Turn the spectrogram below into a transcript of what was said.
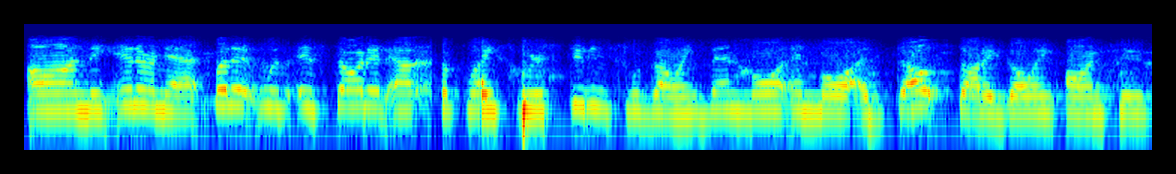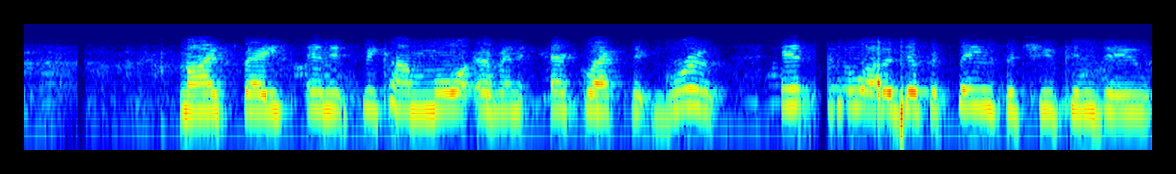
on the internet, but it was it started out as a place where students were going. Then more and more adults started going onto MySpace, and it's become more of an eclectic group. And there's a lot of different things that you can do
